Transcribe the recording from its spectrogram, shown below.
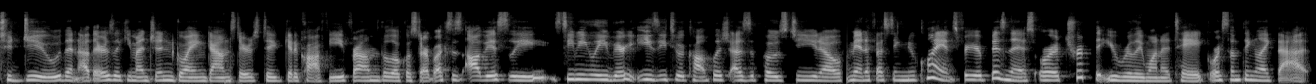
to do than others. Like you mentioned, going downstairs to get a coffee from the local Starbucks is obviously seemingly very easy to accomplish as opposed to, you know, manifesting new clients for your business or a trip that you really want to take or something like that.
